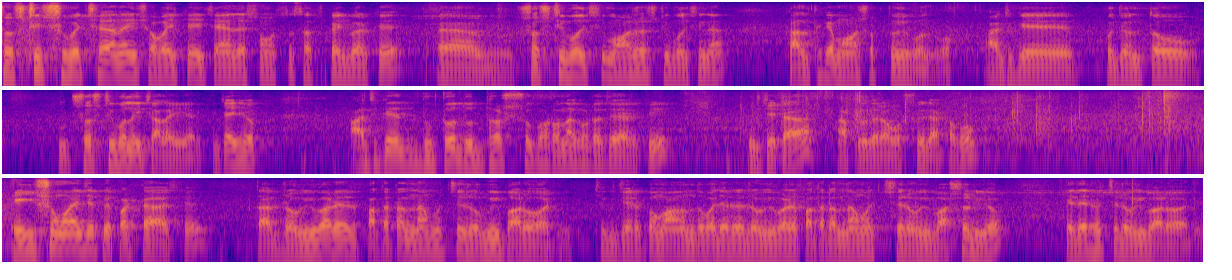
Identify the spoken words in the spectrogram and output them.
ষষ্ঠীর শুভেচ্ছা জানাই সবাইকে এই চ্যানেলের সমস্ত সাবস্ক্রাইবারকে। ষষ্ঠী বলছি, মহাষষ্ঠী বলছি না, কাল থেকে মহাসপ্তমী বলব। আজকে পর্যন্ত ষষ্ঠী বলেই চালাই আর কি। যাই হোক, আজকে দুটো দুর্ধর্ষ ঘটনা ঘটেছে আর কি, যেটা আপনাদের অবশ্যই দেখাবো। এই সময় যে পেপারটা আছে, তার রবিবারের পাতাটার নাম হচ্ছে রবি বারোয়ারি। ঠিক যেরকম আনন্দবাজারের রবিবারের পাতাটার নাম হচ্ছে রবি বাসরীয়, এদের হচ্ছে রবি বারোয়ারি।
